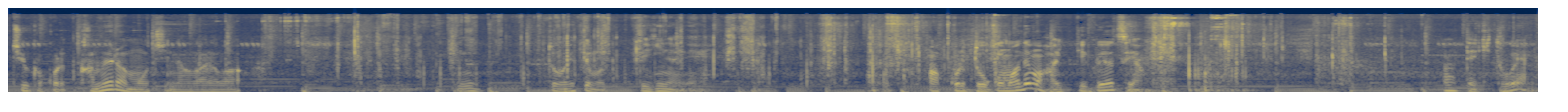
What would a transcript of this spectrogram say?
ていうかこれカメラ持ちながらはどうやってもできないね。あこれどこまでも入っていくやつやん。あ適当やな。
